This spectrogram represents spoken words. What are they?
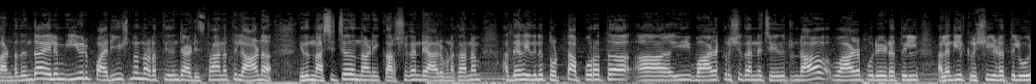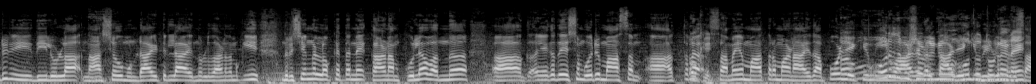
കണ്ടത്. എന്തായാലും ഈ ഒരു പരീക്ഷണം നടത്തിയതിന്റെ അടിസ്ഥാനത്തിലാണ് ഇത് നശിച്ചതെന്നാണ് ഈ കർഷകന്റെ ആരോപണം. കാരണം അദ്ദേഹം ഇതിന് തൊട്ടപ്പുറത്ത് ഈ വാഴകൃഷി തന്നെ ചെയ്തിട്ടുണ്ട്. ആ വാഴപ്പുരയിടത്തിൽ അല്ലെങ്കിൽ കൃഷിയിടത്തിൽ ഒരു രീതിയിലുള്ള നാശവും ഉണ്ടായിട്ടില്ല എന്നുള്ളതാണ്. നമുക്ക് ഈ ദൃശ്യങ്ങളിലൊക്കെ തന്നെ കാണാം. കുല വന്ന് ഏകദേശം ഒരു മാസം അത്ര സമയം മാത്രമാണ് ആയത്. അപ്പോഴേക്കും ഈ വാഴകൾ താഴേക്ക് വീഴുന്ന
